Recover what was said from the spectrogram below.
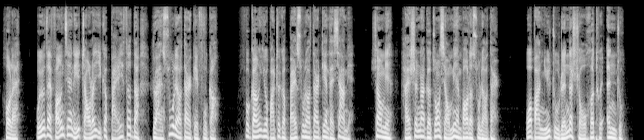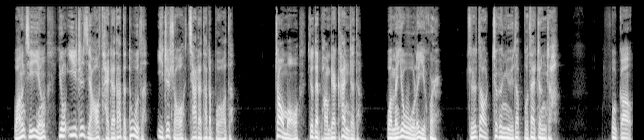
后来，我又在房间里找了一个白色的软塑料袋给付刚，付刚又把这个白塑料袋垫在下面，上面还是那个装小面包的塑料袋。我把女主人的手和腿摁住。王吉莹用一只脚踩着她的肚子，一只手掐着她的脖子。赵某就在旁边看着的。我们又捂了一会儿，直到这个女的不再挣扎。付刚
